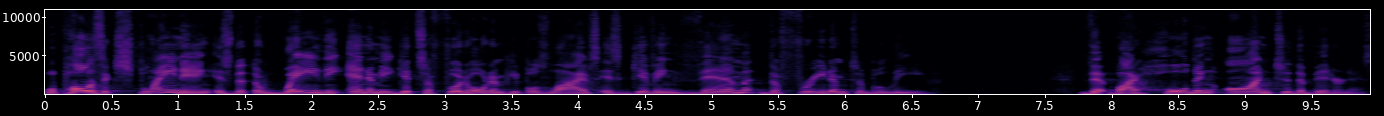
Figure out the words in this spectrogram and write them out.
What Paul is explaining is that the way the enemy gets a foothold in people's lives is giving them the freedom to believe that by holding on to the bitterness,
